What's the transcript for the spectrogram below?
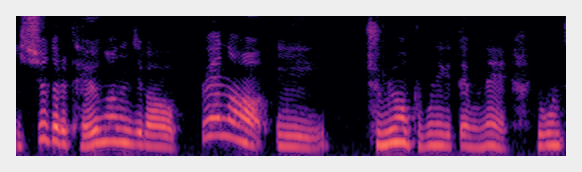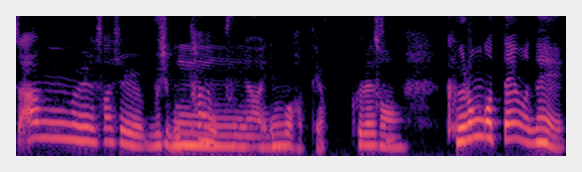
이슈들을 대응하는지가 꽤나 이 중요한 부분이기 때문에 이건 짬을 사실 무시 못하는 음. 분야인 것 같아요. 그래서 그래서 그런 것 때문에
